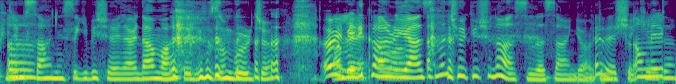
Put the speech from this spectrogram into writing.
Film Aa. sahnesi gibi şeylerden bahsediyorsun Burcu. Öyle, Amerikan ama. rüyasının çöküşünü aslında sen gördün evet, bir şekilde. Amerika,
